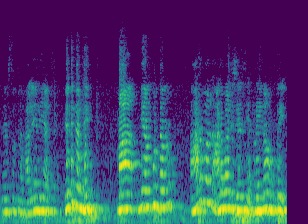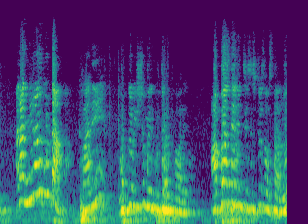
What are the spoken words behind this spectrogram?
దేవుని స్తోత్రం హలేలియా. ఎందుకండి? మా నేను అనుకుంటాను ఆడవాళ్ళు ఆడవాళ్ళు చేసి ఎక్కడైనా ఉంటాయి అలా నేను అనుకుంటా. కానీ ఒక్క విషయం మీరు గుర్తుపెట్టుకోవాలి అబ్బాసే నుంచి సిస్టర్స్ వస్తారు.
